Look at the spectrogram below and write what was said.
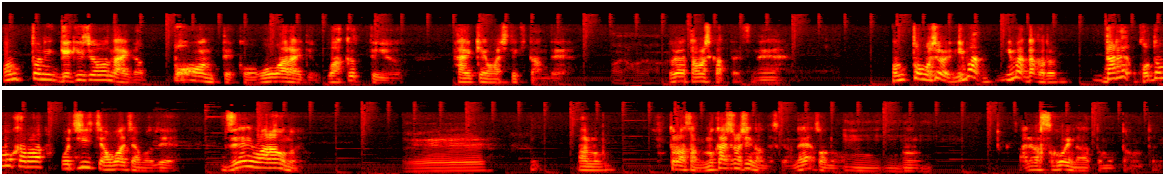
本当に劇場内がボーンってこう大笑いで湧くっていう体験はしてきたんで。それは楽しかったですね。本当面白い。今、今だから、誰、子供からおじいちゃんおばあちゃんまで全員笑うのよ。へえ。あの、トラさんの昔のシーンなんですけどね、そのう、んうん。ううんん。あれはすごいなと思った、本当に。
